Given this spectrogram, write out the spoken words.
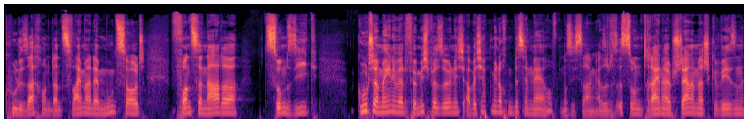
coole Sache. Und dann zweimal der Moonsault von Sanada zum Sieg. Guter Main Event für mich persönlich, aber ich habe mir noch ein bisschen mehr erhofft, muss ich sagen. Also, das ist so ein dreieinhalb Sterne-Match gewesen.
